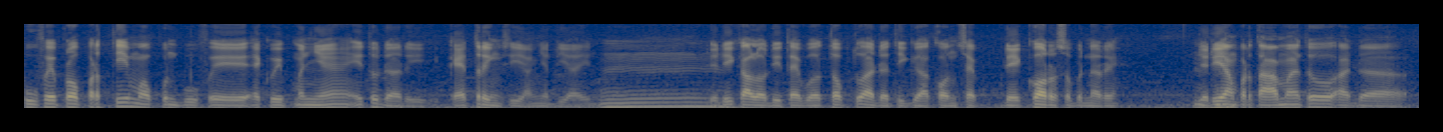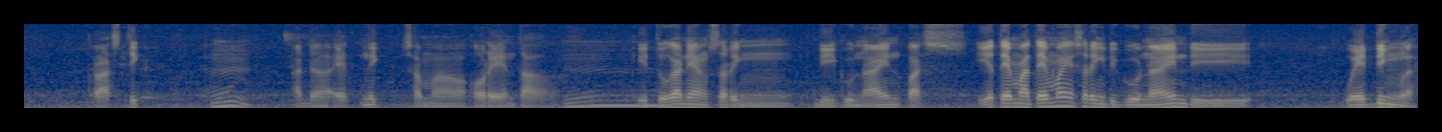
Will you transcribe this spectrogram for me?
buffet properti maupun buffet equipmentnya itu dari catering sih yang nyediain. Hmm, Jadi kalau di tabletop tuh ada tiga konsep dekor sebenarnya. Jadi yang pertama itu ada rustic, hmm, ada etnik sama oriental. hmm. Itu kan yang sering digunain pas ya tema-tema yang sering digunain di wedding lah.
